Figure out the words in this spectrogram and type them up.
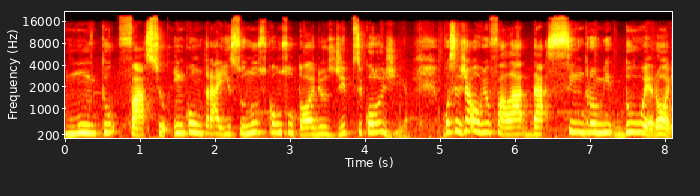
muito fácil encontrar isso nos consultórios de psicologia. Você já ouviu falar da síndrome do herói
